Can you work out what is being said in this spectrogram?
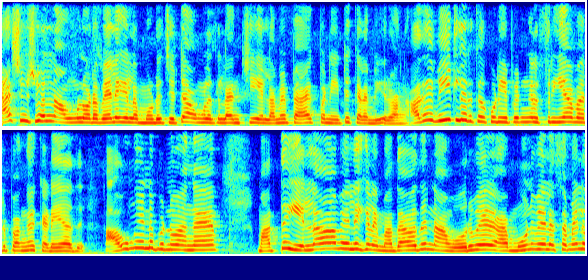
ஆஸ் யூஷுவல் நான் அவங்களோட வேலைகளை முடிச்சுட்டு அவங்களுக்கு லஞ்சு எல்லாமே பேக் பண்ணிவிட்டு கிளம்பிடுவாங்க. அதே வீட்டில் இருக்கக்கூடிய பெண்கள் ஃப்ரீயாக இருப்பாங்க கிடையாது. அவங்க என்ன பண்ணுவாங்க? மற்ற எல்லா வேலைகளையும் அதாவது நான் ஒரு வே மூணு வேலை சமையல்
